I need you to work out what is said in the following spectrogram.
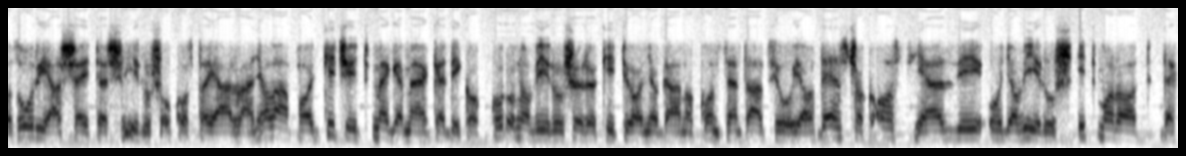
az óriás sejtes vírus okozta járvány alá, hogy kicsit megemelkedik a koronavírus örökítő anyagának koncentrációja, de ez csak azt jelzi, hogy a vírus itt maradt, de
